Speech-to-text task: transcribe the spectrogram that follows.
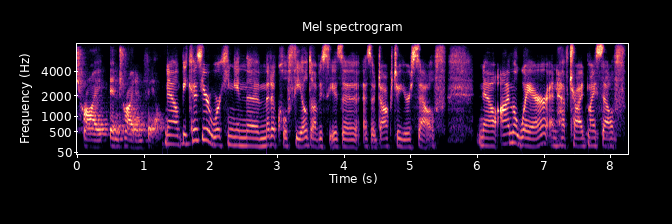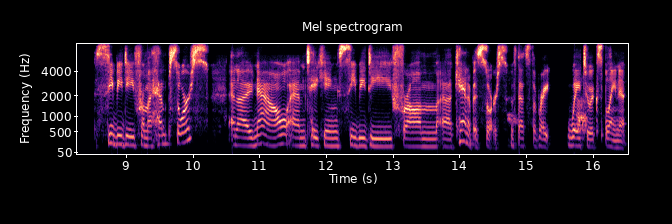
tried been tried and failed. Now, because you're working in the medical field, obviously as a as a doctor yourself, now I'm aware and have tried myself CBD from a hemp source, and I now am taking CBD from a cannabis source, if that's the right way to explain it.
